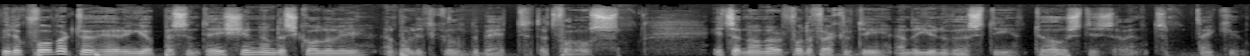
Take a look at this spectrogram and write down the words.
We look forward to hearing your presentation and the scholarly and political debate that follows. It's an honor for the faculty and the university to host this event. Thank you.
